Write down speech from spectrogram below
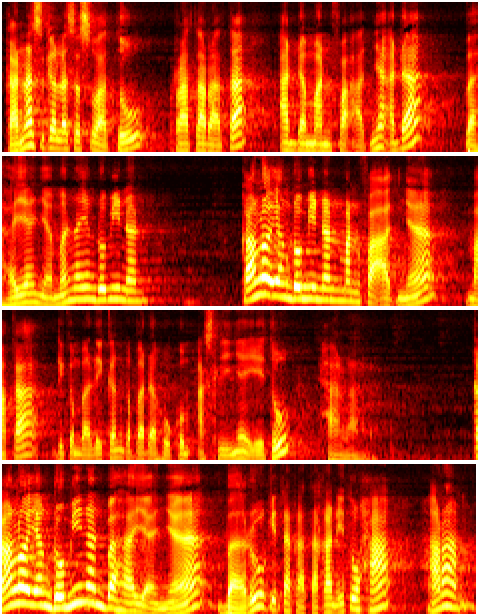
Karena segala sesuatu rata-rata ada manfaatnya, ada bahayanya. Mana yang dominan? Kalau yang dominan manfaatnya, maka dikembalikan kepada hukum aslinya yaitu halal. Kalau yang dominan bahayanya baru kita katakan itu ha, haram.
